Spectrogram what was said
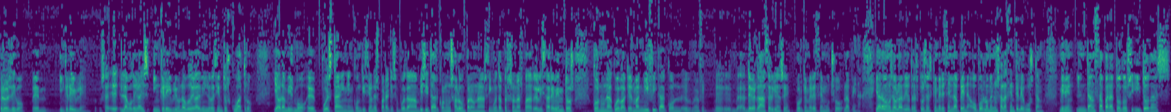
Pero les digo, eh, increíble. O sea, eh, la bodega es increíble, una bodega de 1904 y ahora mismo eh, puesta en, condiciones para que se pueda visitar, con un salón para unas 50 personas para realizar eventos, con una cueva que es magnífica, con, eh, en fin, de verdad acérquense porque merece mucho la pena. Y ahora vamos a hablar de otras cosas que merecen la pena, o por lo menos a la gente le gustan. Miren, danza para todos y todas,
